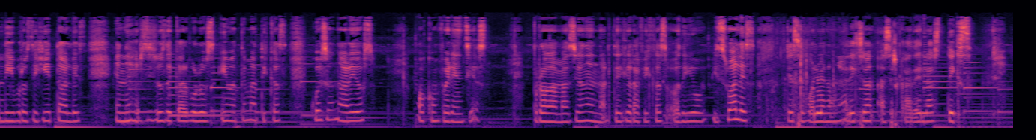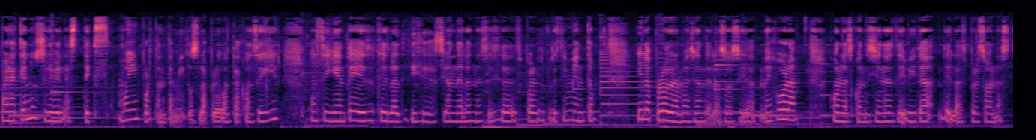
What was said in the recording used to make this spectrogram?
libros digitales, en ejercicios de cálculos y matemáticas, cuestionarios o conferencias programación en artes gráficas audiovisuales que se vuelven una adicción acerca de las TICs. ¿Para qué nos sirven las TICs? Muy importante amigos, la pregunta a conseguir. La siguiente es que es la dirigización de las necesidades para el crecimiento y la programación de la sociedad mejora con las condiciones de vida de las personas.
